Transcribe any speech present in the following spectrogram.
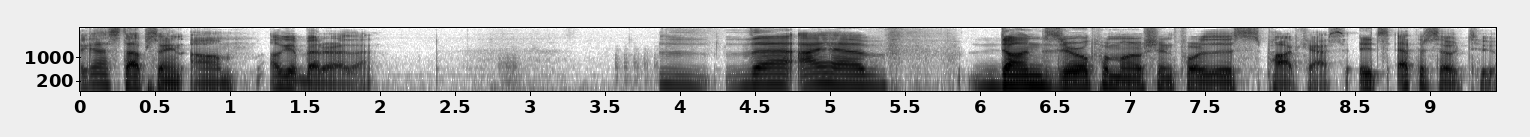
I got to stop saying um. I'll get better at that. That I have done zero promotion for this podcast. It's episode 2.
